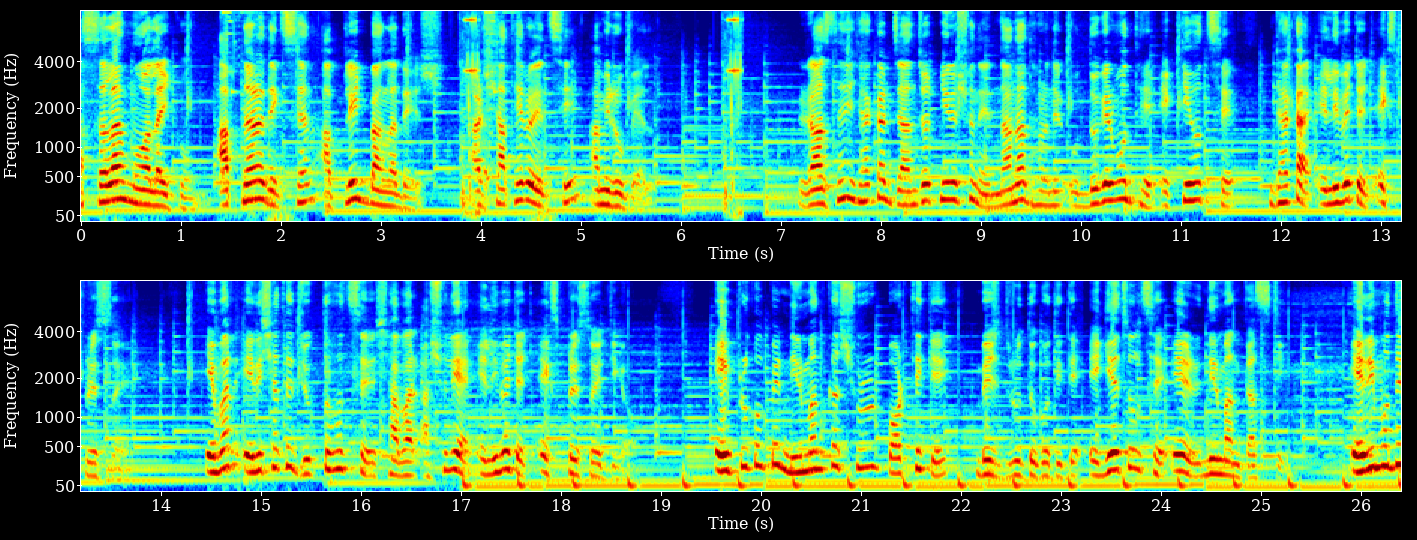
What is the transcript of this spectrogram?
আসসালামু আলাইকুম। আপনারা দেখছেন আপলিট বাংলাদেশ, আর সাথে রয়েছি আমি রুবেল। রাজধানী ঢাকার যানজট নিরসনে নানা ধরনের উদ্যোগের মধ্যে একটি হচ্ছে ঢাকা এলিভেটেড এক্সপ্রেসওয়ে। এবার এরই সাথে যুক্ত হচ্ছে সাবার আশুলিয়া এলিভেটেড এক্সপ্রেসওয়েটিও। এই প্রকল্পের নির্মাণ কাজ শুরুর পর থেকে বেশ দ্রুত গতিতে এগিয়ে চলছে এর নির্মাণ কাজটি। এরই মধ্যে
